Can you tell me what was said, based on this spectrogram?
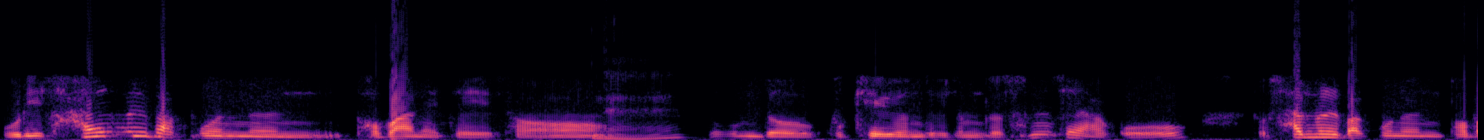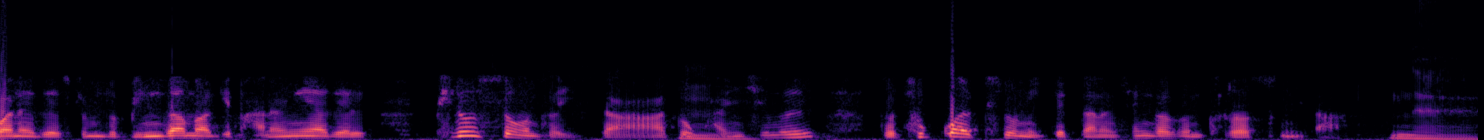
우리 삶을 바꾸는 법안에 대해서 네. 조금 더 국회의원들이 좀 더 섬세하고 또 삶을 바꾸는 법안에 대해서 좀 더 민감하게 반응해야 될 필요성은 더 있다. 또 음. 관심을 더 촉구할 필요는 있겠다는 생각은 들었습니다. 네.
